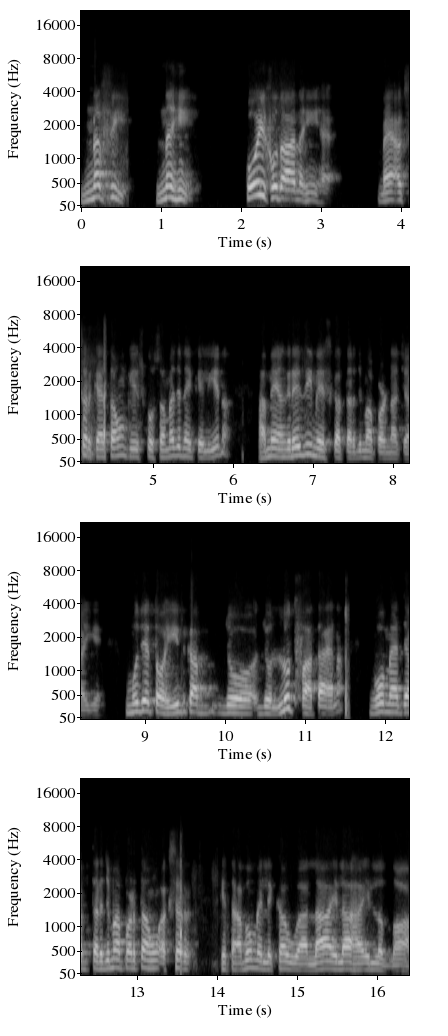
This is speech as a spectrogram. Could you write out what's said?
نفی نہیں۔ کوئی خدا نہیں ہے۔ میں اکثر کہتا ہوں کہ اس کو سمجھنے کے لیے نا ہمیں انگریزی میں اس کا ترجمہ پڑھنا چاہیے۔ مجھے توحید کا جو جو لطف آتا ہے نا وہ میں جب ترجمہ پڑھتا ہوں اکثر کتابوں میں لکھا ہوا لا الہ الا اللہ۔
